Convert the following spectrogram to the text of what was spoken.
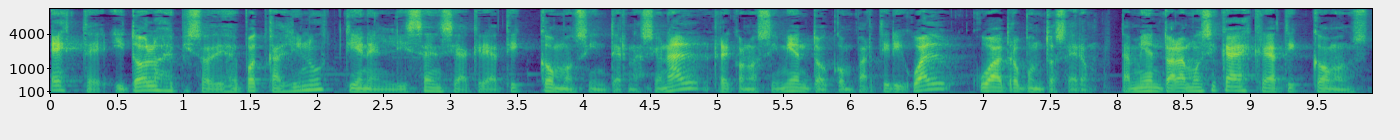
Este y todos los episodios de Podcast Linux tienen licencia Creative Commons Internacional, reconocimiento compartir igual 4.0. También toda la música es Creative Commons.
